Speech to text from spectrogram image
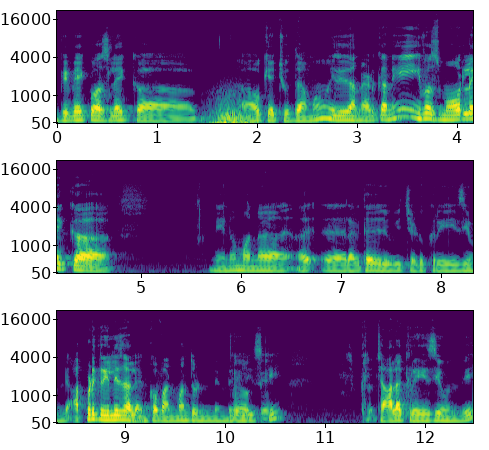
Vivek was like okay చూద్దాము ఇది అన్నాడు. కానీ ఈ వాజ్ మోర్ లైక్ నేను మొన్న రవితేజ చూపించాడు క్రేజీ ఉండే అప్పటికి రిలీజ్ అవ్వలేదు ఇంకో వన్ మంత్ ఉండింది రిలీజ్కి. చాలా క్రేజీ ఉంది.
